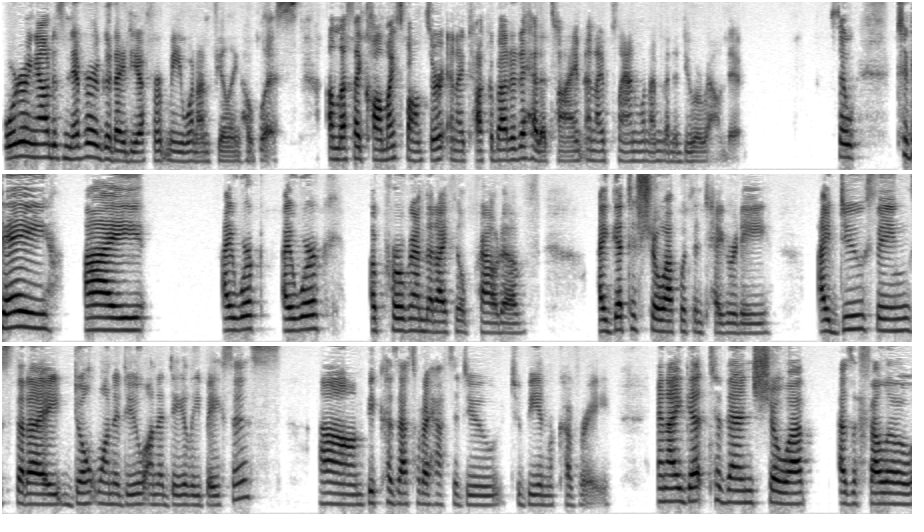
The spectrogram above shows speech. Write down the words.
ordering out is never a good idea for me when I'm feeling hopeless, unless I call my sponsor and I talk about it ahead of time and I plan what I'm going to do around it. So today, I I work I work a program that I feel proud of. I get to show up with integrity. I do things that I don't want to do on a daily basis um, because that's what I have to do to be in recovery. And I get to then show up as a fellow,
